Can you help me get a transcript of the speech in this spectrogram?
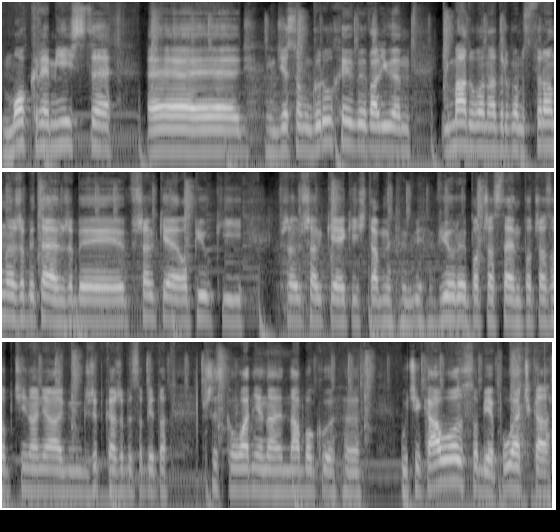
mokre miejsce, e, gdzie są gruchy. Wywaliłem i madło na drugą stronę, żeby ten, żeby wszelkie opiłki, wszel- wszelkie jakieś tam wi- wióry podczas ten, podczas obcinania grzybka, żeby sobie to wszystko ładnie na, na bok e, uciekało. Sobie półeczka,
